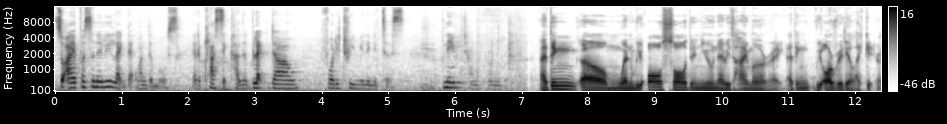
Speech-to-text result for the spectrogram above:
So I personally like that one the most. Yeah, the classic color, black dial, 43 millimeters. Navy time chronograph. I think um, when we all saw the new Navitimer, right? I think we all really like it, right?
